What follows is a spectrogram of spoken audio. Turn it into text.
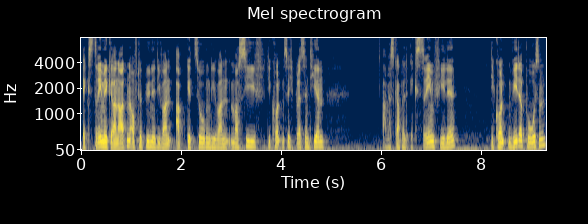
extreme Granaten auf der Bühne, die waren abgezogen, die waren massiv, die konnten sich präsentieren. Aber es gab halt extrem viele, die konnten weder posen,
